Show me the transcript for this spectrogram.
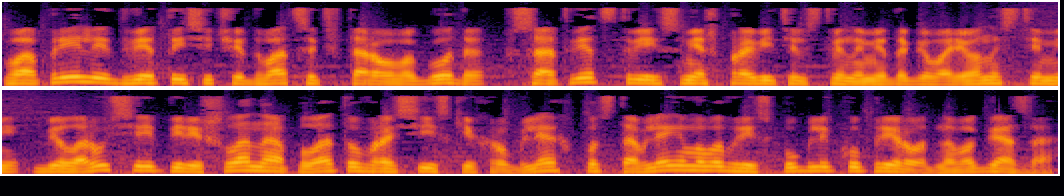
В апреле 2022 года, в соответствии с межправительственными договоренностями, Белоруссия перешла на оплату в российских рублях поставляемого в республику природного газа.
